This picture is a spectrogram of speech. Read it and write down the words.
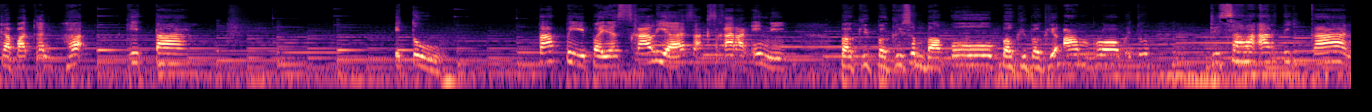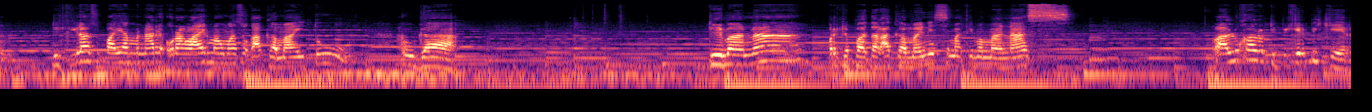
dapatkan hak kita, itu tapi banyak sekali ya sekarang ini bagi-bagi sembako, bagi-bagi amplop itu disalahartikan. Dikira supaya menarik orang lain mau masuk agama itu. Enggak. Di mana perdebatan agama ini semakin memanas. Lalu kalau dipikir-pikir,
